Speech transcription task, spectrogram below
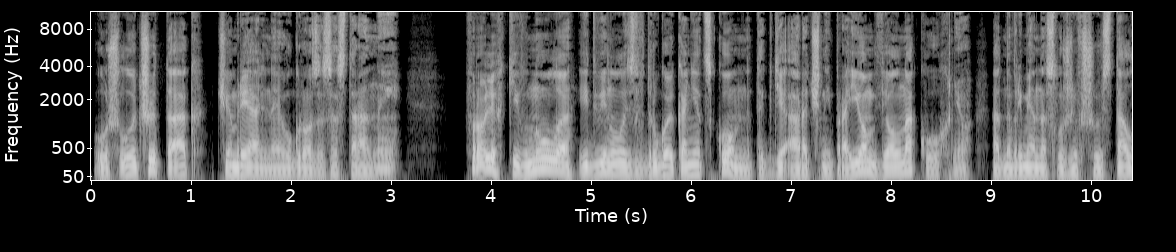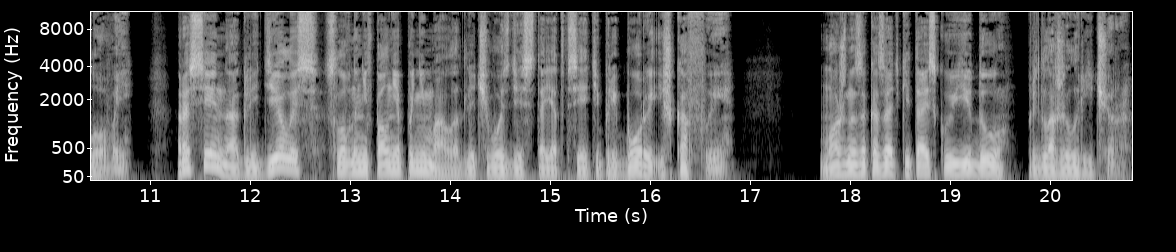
«Уж лучше так, чем реальная угроза со стороны». Фролих кивнула и двинулась в другой конец комнаты, где арочный проем вел на кухню, одновременно служившую столовой. Рассеянно огляделась, словно не вполне понимала, для чего здесь стоят все эти приборы и шкафы. «Можно заказать китайскую еду», — предложил Ричард.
